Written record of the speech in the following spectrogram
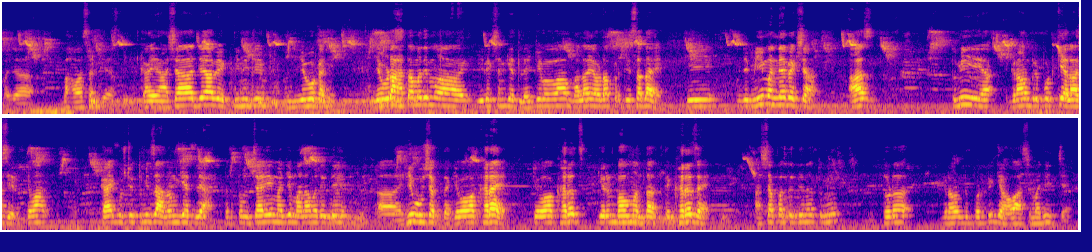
माझ्या भावासाठी असतील काही अशा ज्या व्यक्तीने जे म्हणजे युवकांनी एवढा हातामध्ये इलेक्शन घेतलंय की बाबा मला एवढा प्रतिसाद आहे की म्हणजे मी म्हणण्यापेक्षा आज तुम्ही ग्राउंड रिपोर्ट केला असेल किंवा काय गोष्टी तुम्ही जाणून घेतल्या तर तुमच्याही म्हणजे मनामध्ये ते हे होऊ शकतं की बाबा खरं आहे की बाबा खरंच किरण भाऊ म्हणतात ते खरंच आहे. अशा पद्धतीनं तुम्ही थोडं ग्राउंड रिपोर्ट घ्यावा अशी माझी इच्छा आहे.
